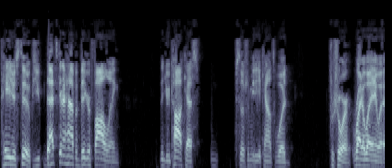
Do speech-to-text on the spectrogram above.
pages too, because that's going to have a bigger following than your podcast social media accounts would for sure, right away anyway.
